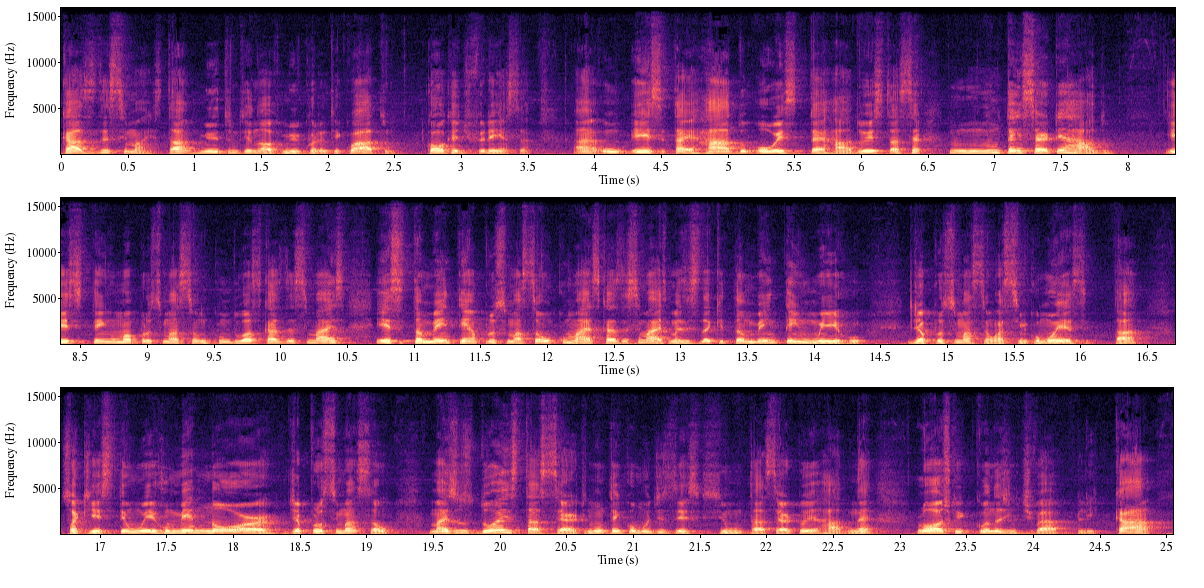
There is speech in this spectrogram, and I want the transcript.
casas decimais, tá? 1039, 1044, qual que é a diferença? Ah, um, esse está errado ou esse está errado? Esse está certo? Não, não tem certo e errado. Esse tem uma aproximação com duas casas decimais, esse também tem aproximação com mais casas decimais, mas esse daqui também tem um erro de aproximação, assim como esse, tá? Só que esse tem um erro menor de aproximação. Mas os dois está certo, não tem como dizer se um está certo ou errado, né? Lógico que quando a gente vai aplicar,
